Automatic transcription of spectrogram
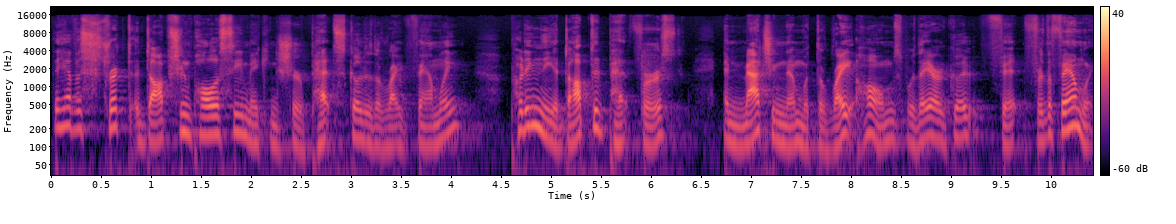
They have a strict adoption policy, making sure pets go to the right family, putting the adopted pet first, and matching them with the right homes where they are good fit for the family.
